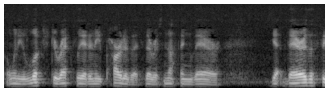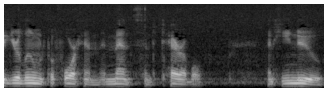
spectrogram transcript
but when he looked directly at any part of it, there was nothing there. Yet there the figure loomed before him, immense and terrible. And he knew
